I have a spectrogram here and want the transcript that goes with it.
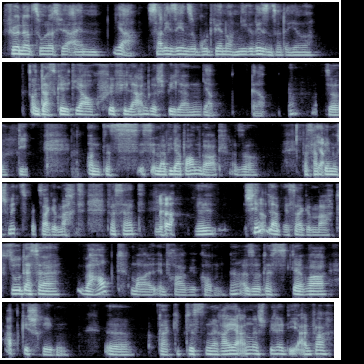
führen dazu, dass wir einen, ja, Sully sehen so gut wie er noch nie gewesen ist, hier war. Und das gilt ja auch für viele andere Spieler. Ja, genau. Also die, und das ist immer wieder Baumgart. Also, was hat ja. Benno Schmitz besser gemacht? Was hat ja. Schindler ja. besser gemacht, so dass er überhaupt mal in Frage kommt. Ne? Also, das, der war abgeschrieben. Äh, da gibt es eine Reihe anderer Spieler, die einfach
